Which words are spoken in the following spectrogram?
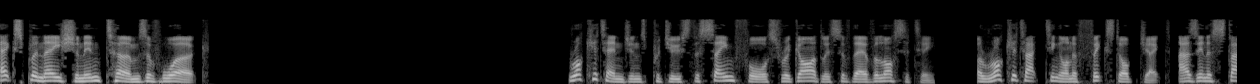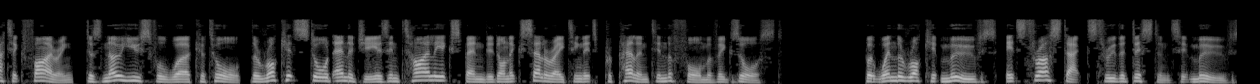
Explanation in terms of work Rocket engines produce the same force regardless of their velocity. A rocket acting on a fixed object, as in a static firing, does no useful work at all. The rocket's stored energy is entirely expended on accelerating its propellant in the form of exhaust. But when the rocket moves, its thrust acts through the distance it moves.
